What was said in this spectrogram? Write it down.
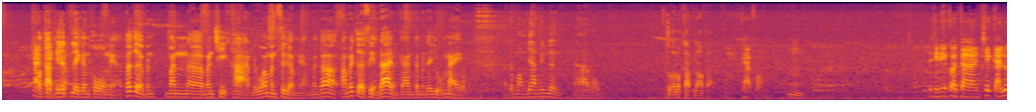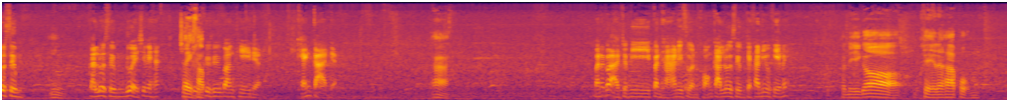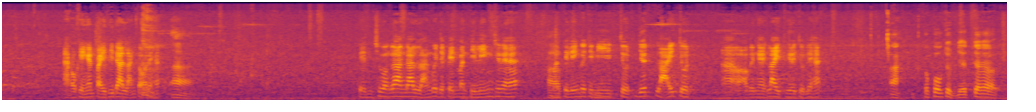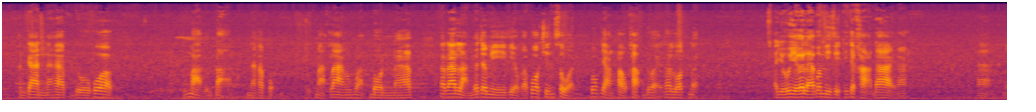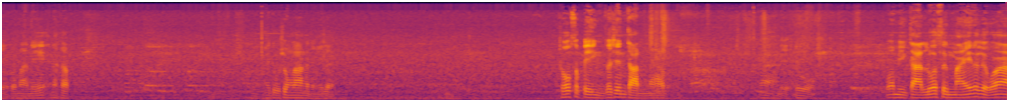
ประกับใช่ยึดครับเหล็กกันโครงเนี่ยถ้าเกิดมันมันเอ่อมันฉีกขาดหรือว่ามันเสื่อมเนี่ยมันก็ทำให้เกิดเสียงได้เหมือนกันแต่มันจะอยู่ข้างในอาจจะมองยากนิดนึงนะครับผมตัวประกับล็อกอะครับผมอืมแต่ทีนี้ก็การเช็คการรั่วซึม อืมการรั่วซึมด้วยใช่ไหมฮะใช่ครับ อคือบางทีเนี่ย แข็งกาดเนี่ย อ่า มันก็อาจจะมีปัญหาในส่วนของการรั่วซึมแต่คันนี้โอเคไหม คันนี้ก็โอเคนะครับผมอะ โอเคงั้นไปที่ด้านหลังต่อเลยฮะอ่าเป็นช่วงล่างด้านหลังก็จะเป็นมันติลิงก์ใช่ไหมฮะครับ มันติลิงก์ก็จะมีจุดยึดหลายจุดอ่าเอาเป็นไงไล่ทีละจุดเลยฮะอะก็พวกจุดยึดก็เหมือนกันนะครับ ดูพวกลูกหมากต่างๆนะครับผมลูกหมากล่างลูกหมากบนนะครับถ้าด้านหลังก็จะมีเกี่ยวกับพวกชิ้นส่วน พวกยางเผาขับด้วย ถ้ารถแบบ อายุเยอะแล้วก็มีสิทธิ์ที่จะขาดได้นะ อ่าเนี่ยประมาณนี้นะครับ ให้ดูช่วงล่างกันอย่างนี้เลย โชคสปริงก็เช่นกันนะครับอ่าเนี่ยดู ว่ามีการรั่วซึมไหมถ้าเกิดว่า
